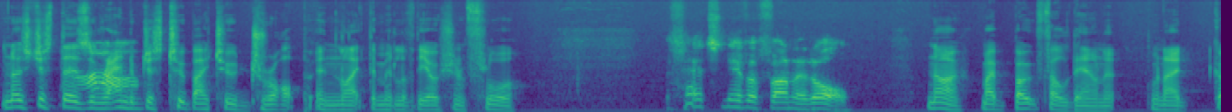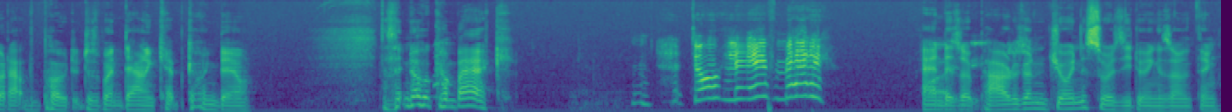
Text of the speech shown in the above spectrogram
No, it's just there's a Ah. random just two by two drop in like the middle of the ocean floor. That's never fun at all. No, my boat fell down it when I got out of the boat. It just went down and kept going down. I was like, no, come back. Don't leave me. And is I mean, Oparer going to join us, or is he doing his own thing?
